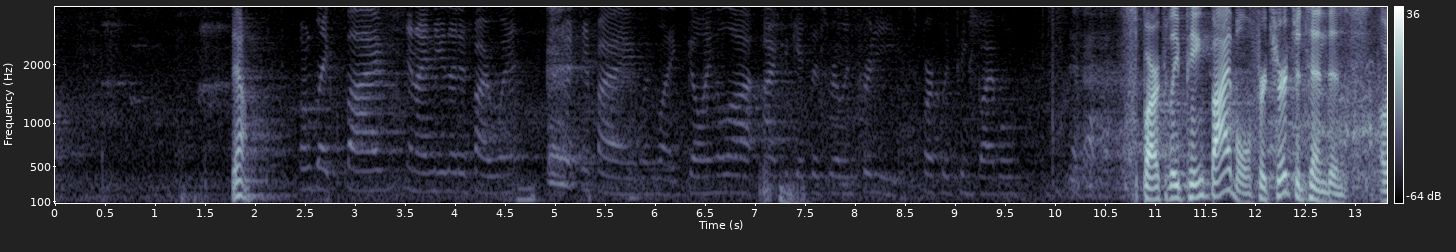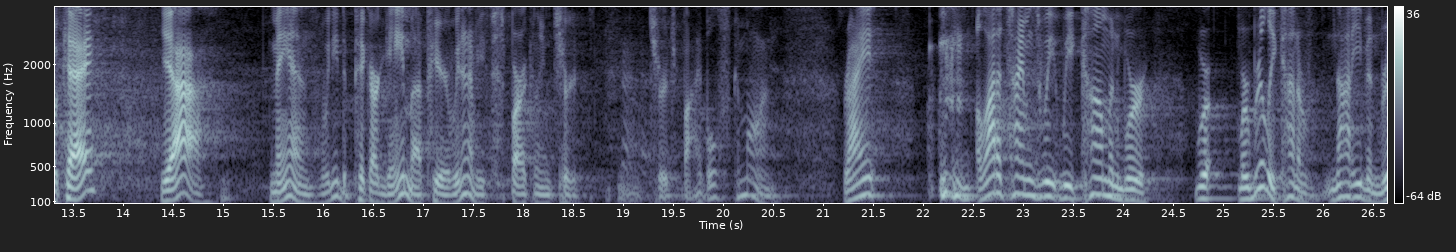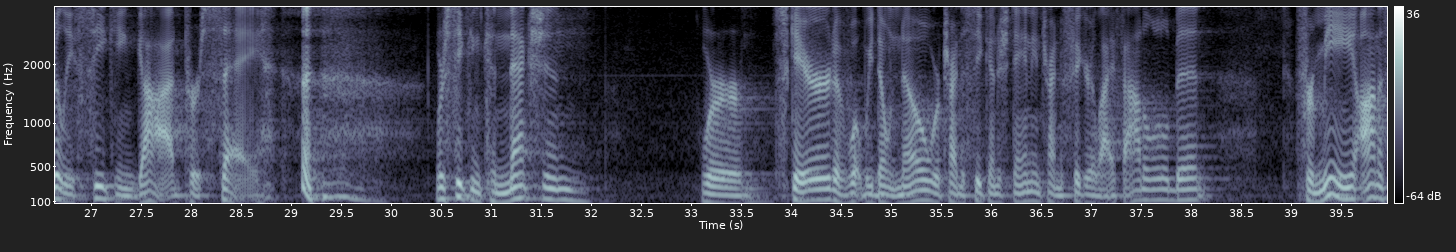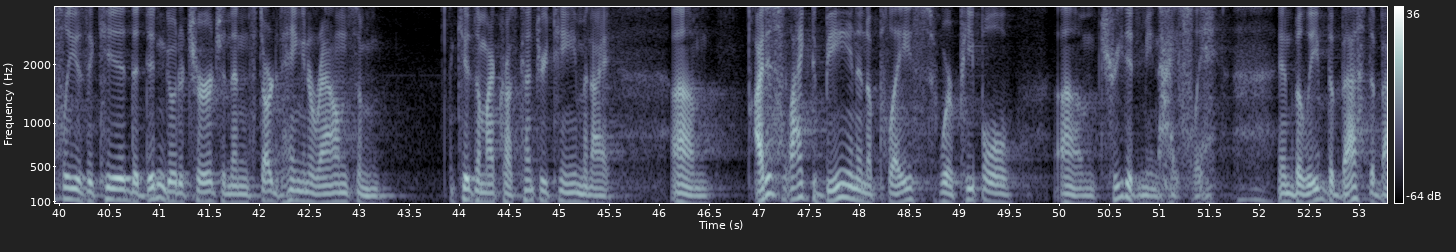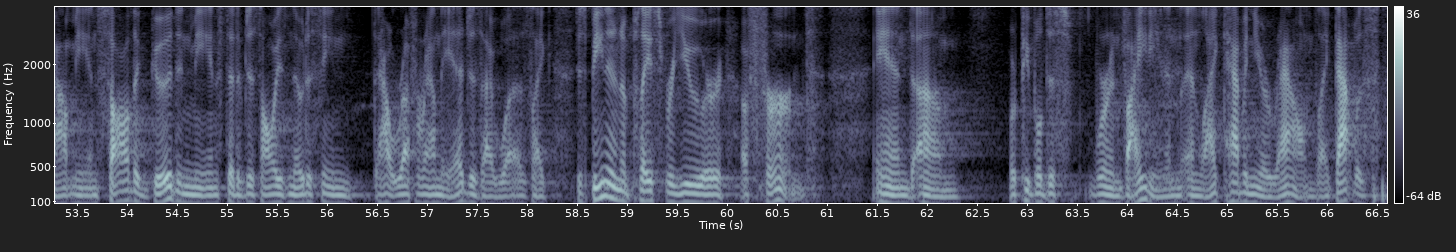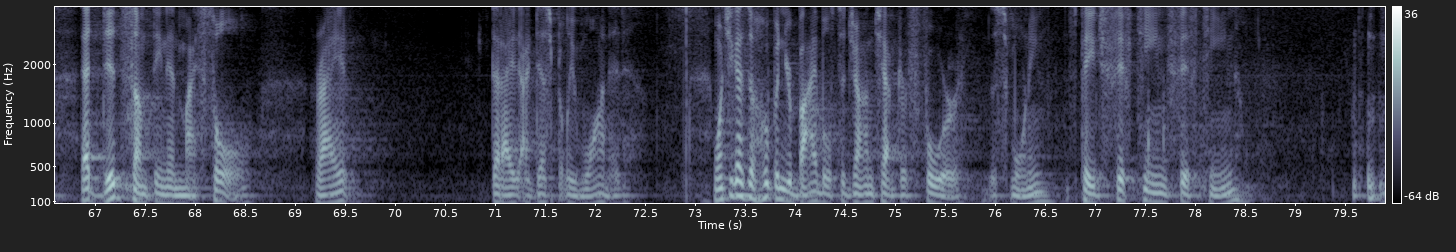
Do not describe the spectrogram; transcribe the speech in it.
Yeah. I was like five, and I knew that if I went, if I was like going a lot, I could get this really pretty sparkly pink Bible. Sparkly pink Bible for church attendance, okay? Yeah. Man, we need to pick our game up here. We don't have any sparkling church, church Bibles. Come on, right? a lot of times we, we come and we're, we're, we're really kind of not even really seeking God per se. we're seeking connection. We're scared of what we don't know. We're trying to seek understanding, trying to figure life out a little bit. For me, honestly, as a kid that didn't go to church and then started hanging around some kids on my cross country team, and I, um, I just liked being in a place where people um, treated me nicely and believed the best about me and saw the good in me instead of just always noticing how rough around the edges I was. Like just being in a place where you were affirmed and um, where people just were inviting and, and liked having you around. Like that was, that did something in my soul, right? That I, I desperately wanted. I want you guys to open your Bibles to John chapter 4 this morning. It's page 1515.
